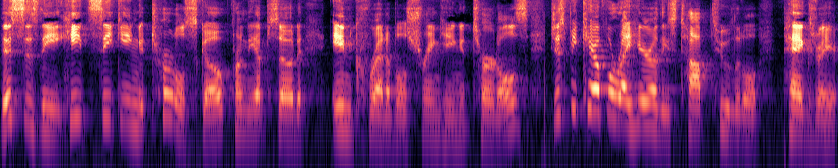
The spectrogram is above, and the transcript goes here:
This is the heat-seeking turtle scope from the episode incredible shrinking turtles. Just be careful right here on these top two little pegs right here.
